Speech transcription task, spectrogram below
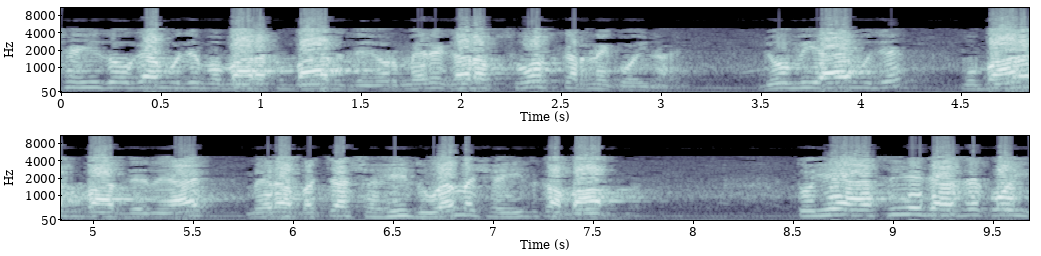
شہید ہو گیا، مجھے مبارکباد دیں اور میرے گھر افسوس کرنے کوئی نہ آئے۔ جو بھی آئے مجھے مبارکباد دینے آئے، میرا بچہ شہید ہوا ہے، میں شہید کا باپ ہوں۔ تو یہ ایسی ہے جیسے کوئی،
